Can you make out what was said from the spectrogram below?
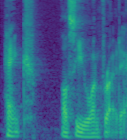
Hank, I'll see you on Friday.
